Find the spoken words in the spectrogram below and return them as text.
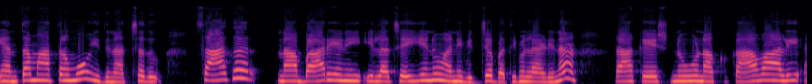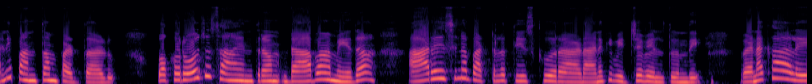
ఎంత మాత్రమూ ఇది నచ్చదు. సాగర్ నా భార్యని ఇలా చెయ్యను అని విద్య బతిమిలాడినా రాకేష్ నువ్వు నాకు కావాలి అని పంతం పడతాడు. ఒకరోజు సాయంత్రం డాబా మీద ఆరేసిన బట్టలు తీసుకురావడానికి విద్య వెళ్తుంది. వెనకాలే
